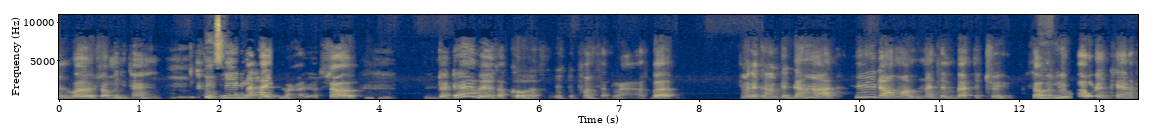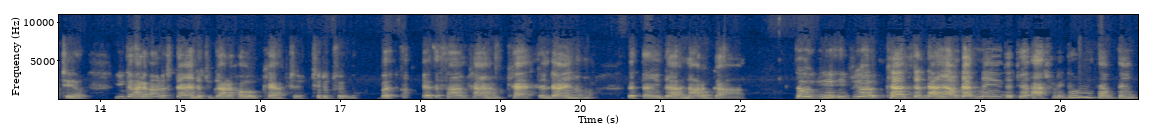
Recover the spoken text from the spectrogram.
in words so many times. he even hates liars. So mm-hmm. the devil is, of course, is the prince of lies. But when it comes to God, he don't want nothing but the truth. So mm-hmm. when you hold in captive, you got to understand that you got to hold captive to the truth. But at the same time, casting down the things that are not of God. So you, if you're casting down, that means that you're actually doing something.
